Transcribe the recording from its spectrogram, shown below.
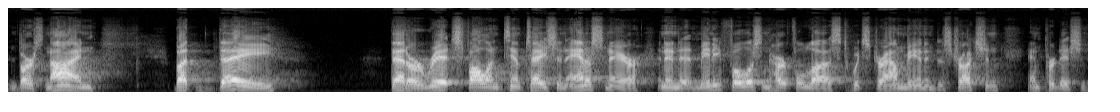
In verse 9, but they that are rich fall into temptation and a snare, and into many foolish and hurtful lusts, which drown men in destruction and perdition.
